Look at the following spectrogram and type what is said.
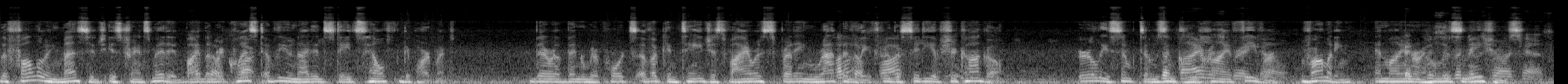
The following message is transmitted by the request of the United States Health Department. There have been reports of a contagious virus spreading rapidly through the city of Chicago. Early symptoms include high fever, vomiting, and minor This is a news hallucinations.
